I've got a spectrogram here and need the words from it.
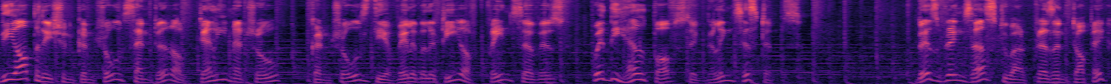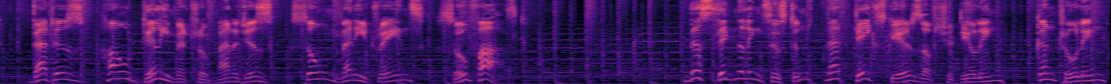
The Operation Control Center of Delhi Metro controls the availability of train service with the help of signaling systems. This brings us to our present topic that is how Delhi Metro manages so many trains so fast. The signaling system that takes care of scheduling, controlling,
